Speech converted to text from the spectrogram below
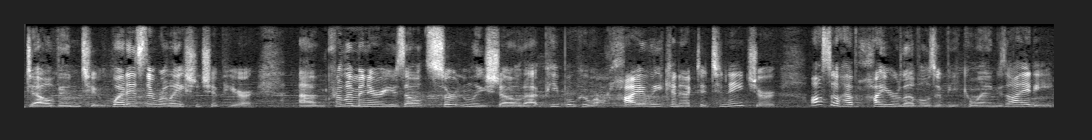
delve into. What is the relationship here? Um, preliminary results certainly show that people who are highly connected to nature also have higher levels of eco anxiety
